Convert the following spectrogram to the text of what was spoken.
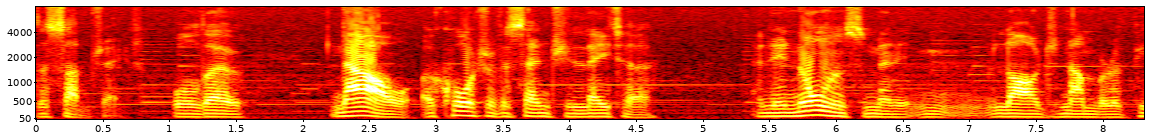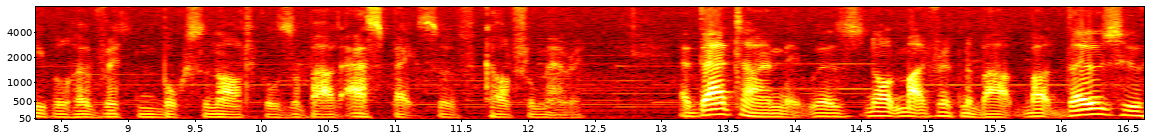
the subject, although now, a quarter of a century later, an enormous many, large number of people have written books and articles about aspects of cultural memory. At that time, it was not much written about, but those who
